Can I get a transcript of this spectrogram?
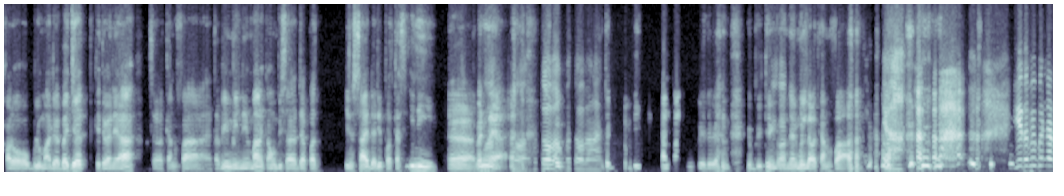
kalau belum ada budget gitu kan ya bisa Canva. Tapi minimal kamu bisa dapat insight dari podcast ini. Ya benar ya? Betul bang betul banget. untuk Canva gitu kan. Bikin kontenmu lewat Canva. Ya Iya tapi bener,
